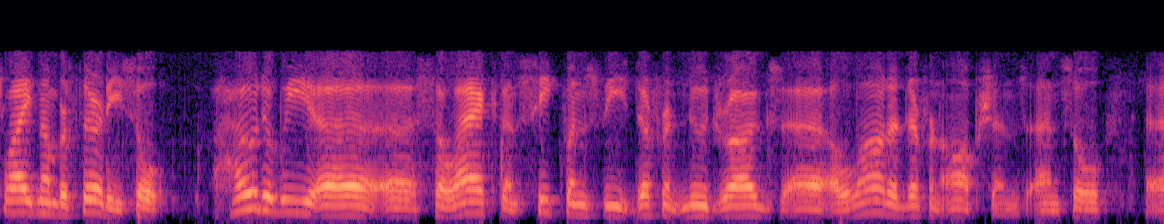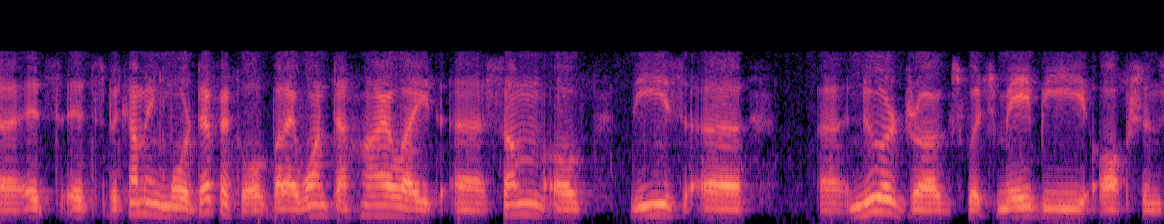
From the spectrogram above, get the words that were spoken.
slide number 30. So how do we select and sequence these different new drugs? A lot of different options, and so it's it's becoming more difficult. But I want to highlight some of these newer drugs which may be options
